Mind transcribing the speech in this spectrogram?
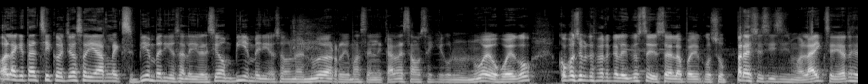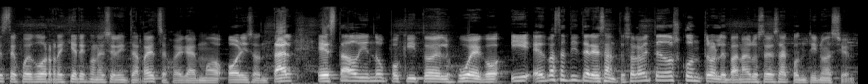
Hola, ¿qué tal chicos? Yo soy Arlex, bienvenidos a la diversión, bienvenidos a una nueva review más en el canal, estamos aquí con un nuevo juego. Como siempre espero que les guste y ustedes lo apoyen con su preciosísimo like. Señores, este juego requiere conexión a internet, se juega en modo horizontal. He estado viendo un poquito el juego y es bastante interesante, solamente dos controles van a ver ustedes a continuación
